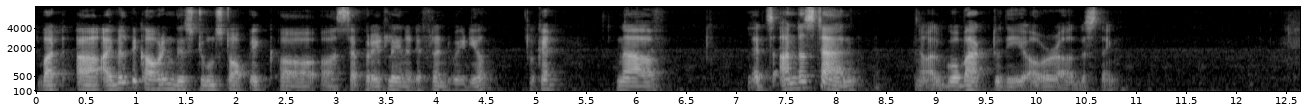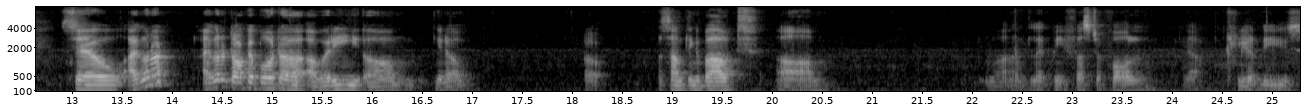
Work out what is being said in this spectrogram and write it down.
but uh, I will be covering this tools topic uh, uh, separately in a different video. Okay, now let's understand I'll go back to the our uh, this thing. So I'm gonna I'm gonna talk about a, a very um, you know uh, something about um, uh, let me first of all yeah clear these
